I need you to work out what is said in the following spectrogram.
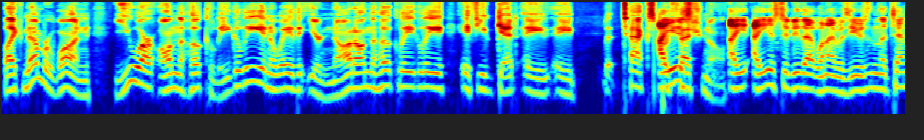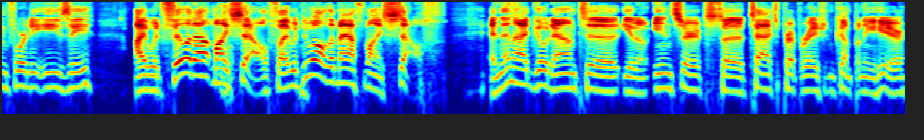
Like number one, you are on the hook legally in a way that you're not on the hook legally if you get a, a tax I used- professional. I, I used to do that when I was using the 1040 EZ. I would fill it out myself. I would do all the math myself, and then I'd go down to you know insert uh, tax preparation company here,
